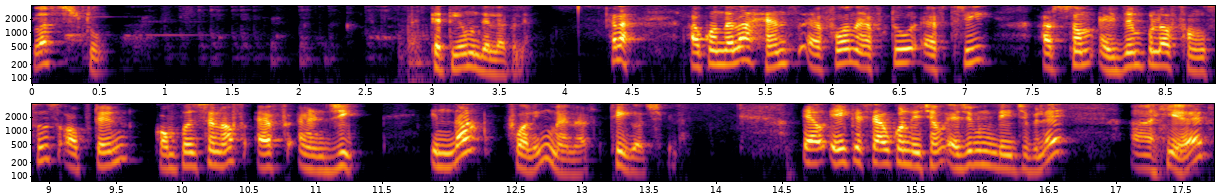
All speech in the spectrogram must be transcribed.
plus two एति मुझे पहले। है कौन दे hence f one f two f three are some example of functions obtain composition of f and g in the following manner ठीक अच्छे पिले एक कैसे कौन देखिए एज्यूमिंग देखिए पिले हियर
